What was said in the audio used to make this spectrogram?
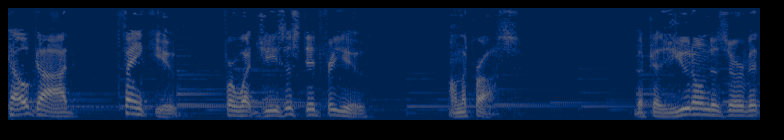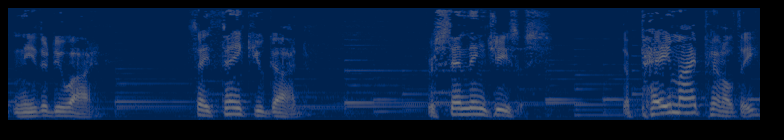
tell God, thank you for what Jesus did for you on the cross? Because you don't deserve it, neither do I. Say, thank you, God, for sending Jesus to pay my penalty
